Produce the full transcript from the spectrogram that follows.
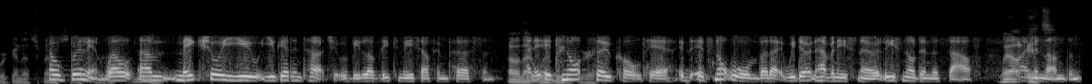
we're going to spend. Oh, brilliant! Well, yeah. um, make sure you you get in touch. It would be lovely to meet up in person. Oh, that and would it's be not great. so cold here. It, it's not warm, but I, we don't have any snow. At least not in the south. Well, I'm in London.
